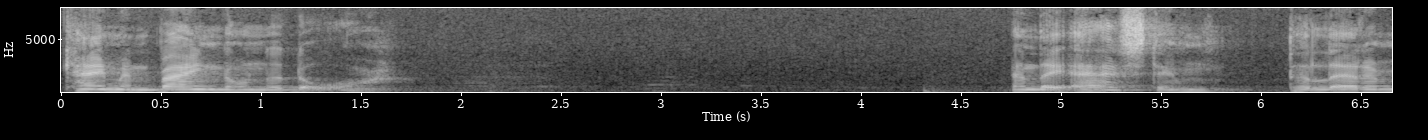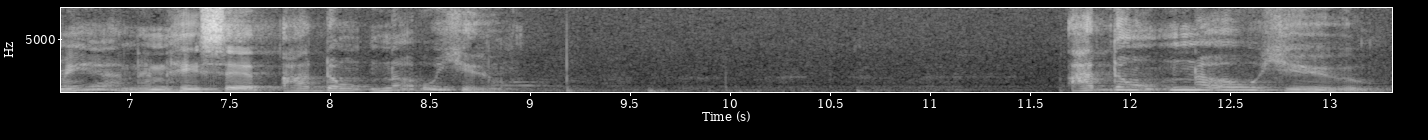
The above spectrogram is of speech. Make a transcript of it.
came and banged on the door. And they asked him to let him in. And he said, I don't know you. I don't know you.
